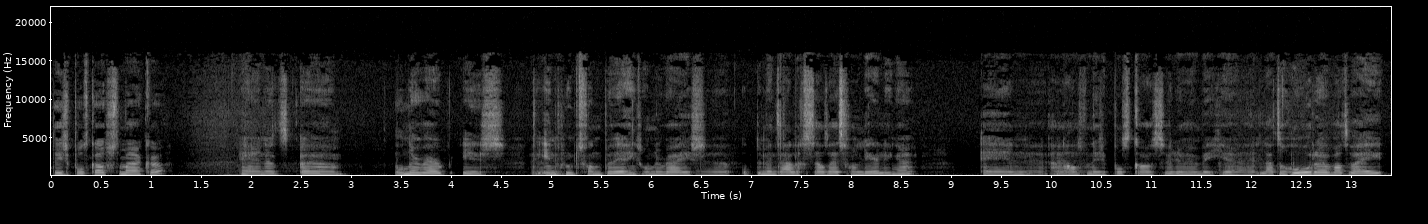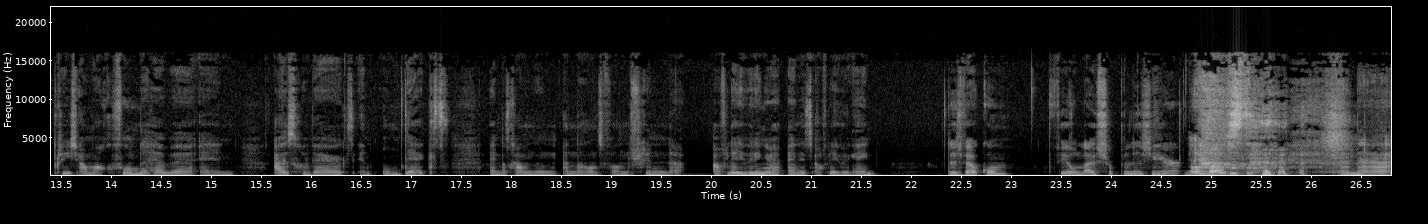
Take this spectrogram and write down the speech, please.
deze podcast te maken. En het eh, onderwerp is de invloed van het bewegingsonderwijs eh, op de mentale gesteldheid van leerlingen. En eh, aan de hand van deze podcast willen we een beetje eh, laten horen wat wij precies allemaal gevonden hebben en uitgewerkt en ontdekt. En dat gaan we doen aan de hand van verschillende afleveringen. En dit is aflevering 1. Dus welkom. Veel luisterplezier Ja. alvast. En eh,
